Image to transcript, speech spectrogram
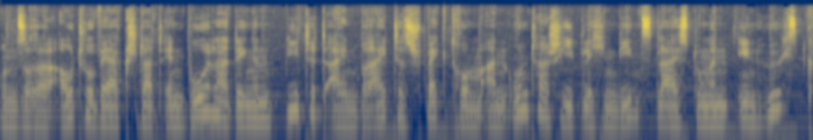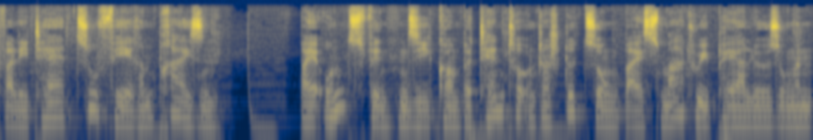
Unsere Autowerkstatt in Burladingen bietet ein breites Spektrum an unterschiedlichen Dienstleistungen in Höchstqualität zu fairen Preisen. Bei uns finden Sie kompetente Unterstützung bei Smart Repair Lösungen,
